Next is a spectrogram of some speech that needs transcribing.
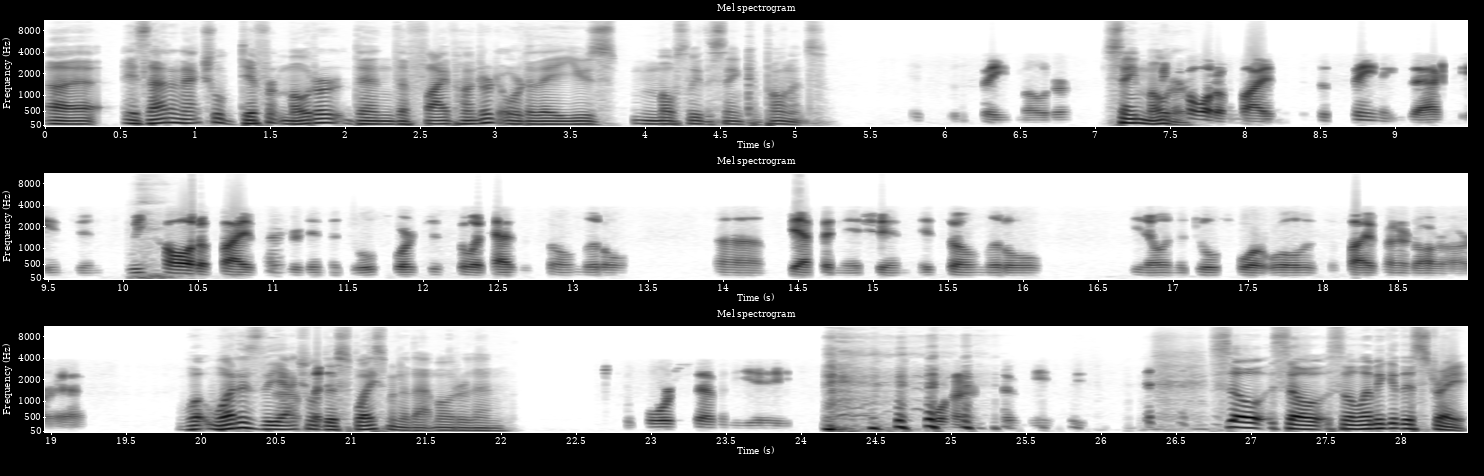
Uh, is that an actual different motor than the 500, or do they use mostly the same components? It's the same motor. Same motor. We call it a five. It's the same exact engine. We call it a 500 in the dual sport just so it has its own little uh, definition, its own little, you know, in the dual sport world, it's a 500 RRS. What What is the uh, actual displacement of that motor then? 478. 478 so so so let me get this straight.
